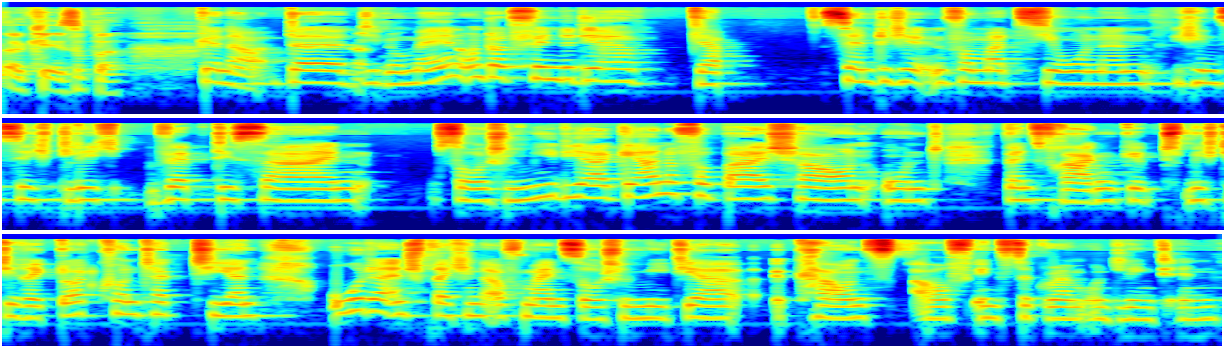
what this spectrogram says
Okay, super. Genau, der, die Domain und dort findet ihr ja sämtliche Informationen hinsichtlich Webdesign, Social Media gerne vorbeischauen und wenn es Fragen gibt, mich direkt dort kontaktieren oder entsprechend auf meinen Social Media Accounts auf Instagram und LinkedIn.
